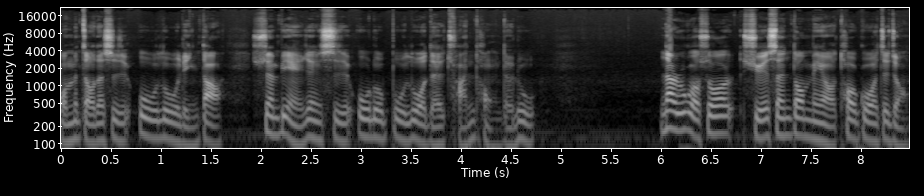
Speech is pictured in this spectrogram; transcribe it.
我们走的是雾路林道，顺便也认识雾路部落的传统的路。那如果说学生都没有透过这种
